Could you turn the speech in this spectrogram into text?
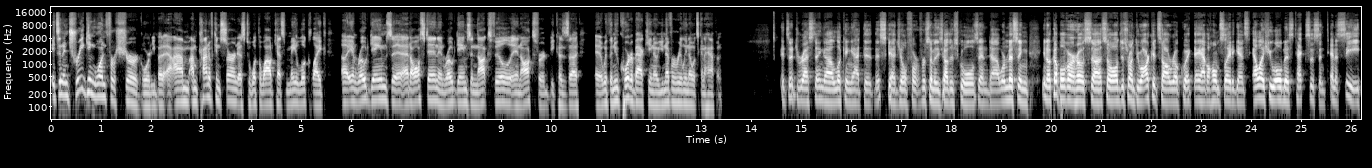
it's an intriguing one for sure, Gordy. But I'm I'm kind of concerned as to what the Wildcats may look like uh, in road games at Austin and road games in Knoxville and Oxford because uh, uh with the new quarterback, you know, you never really know what's going to happen it's interesting uh, looking at the, the schedule for, for some of these other schools. And uh, we're missing, you know, a couple of our hosts. Uh, so I'll just run through Arkansas real quick. They have a home slate against LSU, Ole Miss, Texas, and Tennessee.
